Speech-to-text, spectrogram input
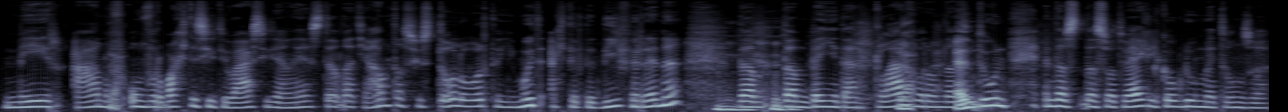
meer aan of onverwachte situaties aan. Hè? Stel dat je handtas gestolen wordt en je moet achter de dieven rennen, dan, dan ben je daar klaar Ja, voor om dat en- te doen. En dat is, dat is wat wij eigenlijk ook doen met onze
